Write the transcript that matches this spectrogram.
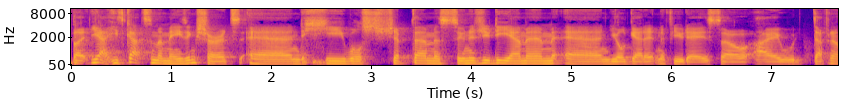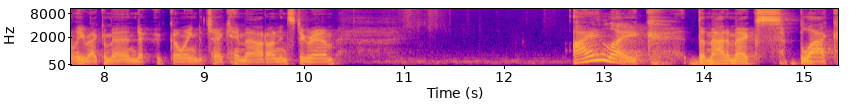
But yeah, he's got some amazing shirts and he will ship them as soon as you DM him and you'll get it in a few days. So I would definitely recommend going to check him out on Instagram. I like the Madame X black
